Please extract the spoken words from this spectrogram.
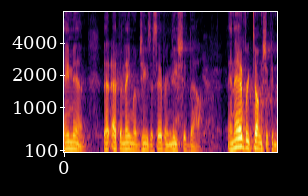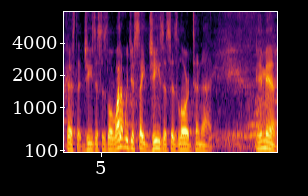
Amen. That at the name of Jesus, every knee should bow and every tongue should confess that Jesus is Lord. Why don't we just say Jesus is Lord tonight? Amen.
